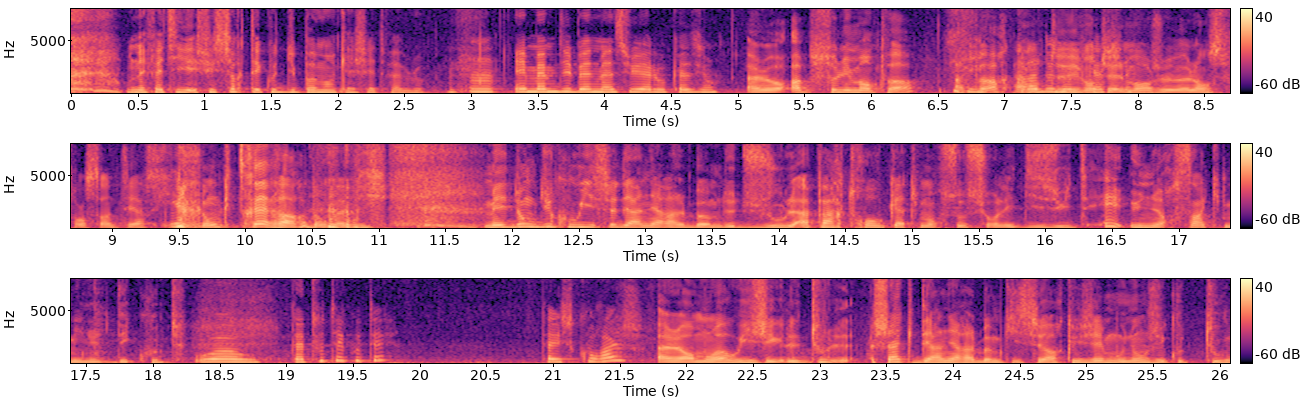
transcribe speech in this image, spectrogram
On est fatigué. Je suis sûre que t'écoutes du pomme en cachette, Pablo. Mm. Et même du Ben Mazuet à l'occasion. Alors absolument pas, à part quand euh, éventuellement je lance France Inter, ce qui est donc très rare dans ma vie. Mais donc du coup oui, ce dernier album de Joule, à part 3 ou 4 morceaux sur les 18 et 1h05 minutes d'écoute, Wow. T'as tout écouté? T'as eu ce courage? Alors moi oui, j'ai tout chaque dernier album qui sort, que j'aime ou non, j'écoute tout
